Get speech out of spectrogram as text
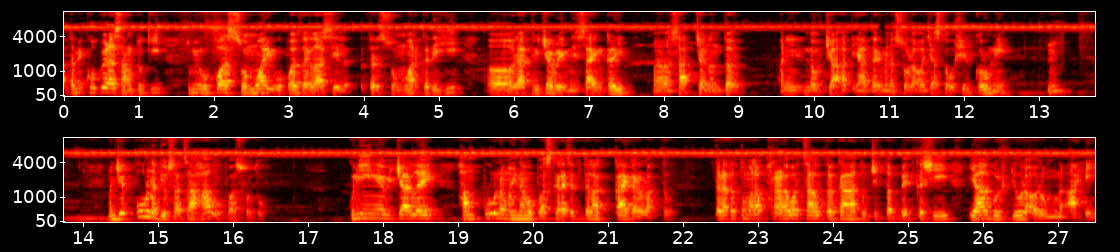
आता मी खूप वेळा सांगतो की तुम्ही उपवास सोमवारी उपवास धरला असेल तर सोमवार कधीही रात्रीच्या वेळी म्हणजे सायंकाळी सातच्या नंतर आणि नऊच्या आत या दरम्यानच सोडावा जास्त उशीर करू नये. म्हणजे पूर्ण दिवसाचा हा उपवास होतो. कुणी विचारलंय हा पूर्ण महिना उपवास करायचा तर त्याला काय करावं लागतं? तर आता तुम्हाला फराळावर चालतं का? तुमची तब्येत कशी? या गोष्टीवर अवलंबून आहे.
